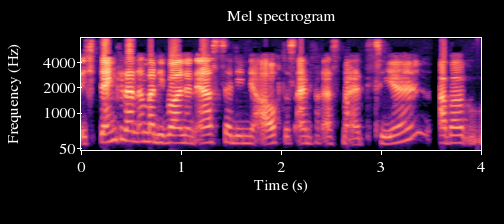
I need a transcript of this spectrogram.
ich denke dann immer, die wollen in erster Linie auch das einfach erstmal erzählen, aber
